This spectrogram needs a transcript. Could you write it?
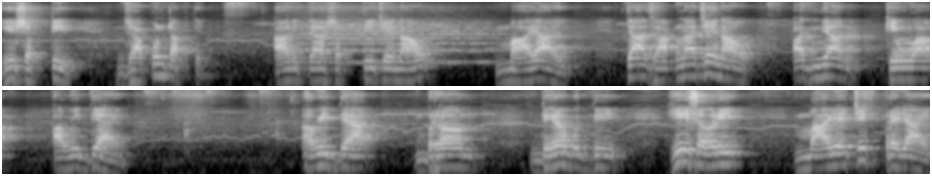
ही शक्ती झाकून टाकते. आणि त्या शक्तीचे नाव माया आहे. त्या झाकणाचे नाव अज्ञान किंवा अविद्या आहे. अविद्या भ्रम देहबुद्धी ही सगळी मायेचीच प्रजा आहे.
